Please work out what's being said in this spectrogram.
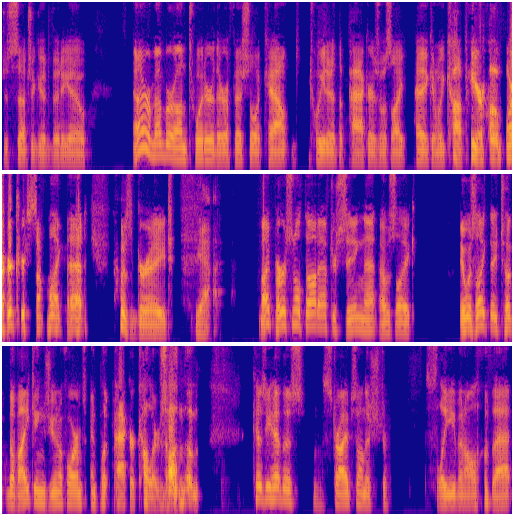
just such a good video. And I remember on Twitter, their official account tweeted at the Packers was like, Hey, can we copy your homework or something like that? It was great. Yeah. My personal thought after seeing that, I was like, it was like they took the Vikings uniforms and put Packer colors on them because you have those stripes on the sh- sleeve and all of that.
